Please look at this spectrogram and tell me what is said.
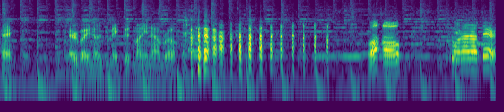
Hey, everybody knows you make good money now, bro. uh oh. What's going on out there?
